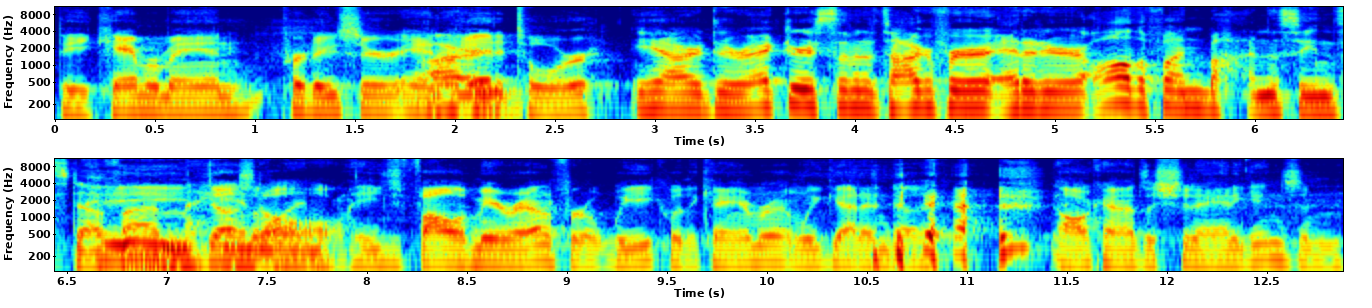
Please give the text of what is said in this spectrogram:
the cameraman, producer, and Our- editor. Yeah, our director, cinematographer, editor, all the fun behind the scenes stuff He I'm does it all. He followed me around for a week with a camera, and we got into all kinds of shenanigans and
